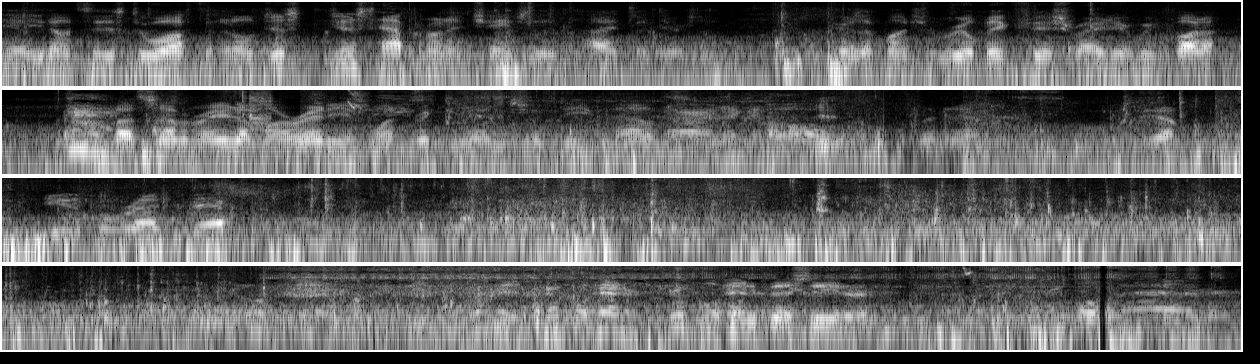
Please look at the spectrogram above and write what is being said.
Yeah, you don't see this too often. It'll just just happen on a change of the tide, but there's a there's a bunch of real big fish right here. We've caught a, about seven or eight of them already, and one Ricky has 15 pounds. All right, I. Oh, Look at that. yep. Beautiful redfish. Header, triple header. Pinfish eater. Triple header.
